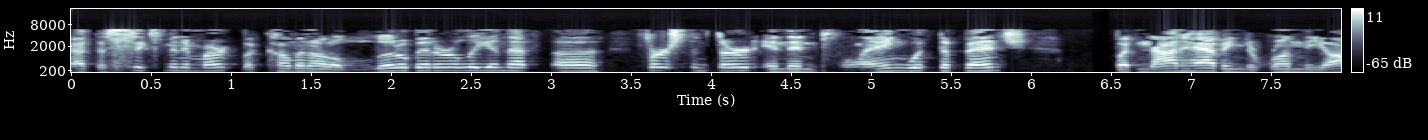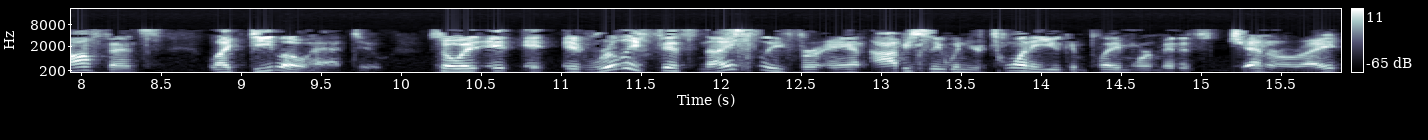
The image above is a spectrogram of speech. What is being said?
at the six minute mark, but coming out a little bit early in that uh, first and third, and then playing with the bench, but not having to run the offense like D'Lo had to. So it, it, it really fits nicely for Ant. Obviously, when you're 20, you can play more minutes in general, right?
